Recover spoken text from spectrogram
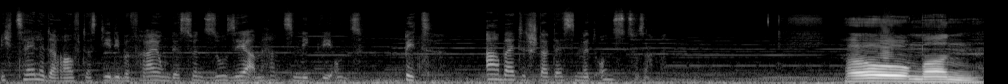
Ich zähle darauf, dass dir die Befreiung der Synths so sehr am Herzen liegt wie uns. Bitte, arbeite stattdessen mit uns zusammen. Oh Mann.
